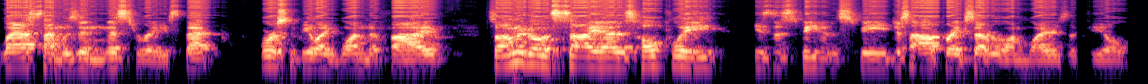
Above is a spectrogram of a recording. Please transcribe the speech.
last time was in this race, that horse would be like one to five. So I'm going to go with Saez. Hopefully he's the speed of the speed, just outbreaks everyone, wires the field.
